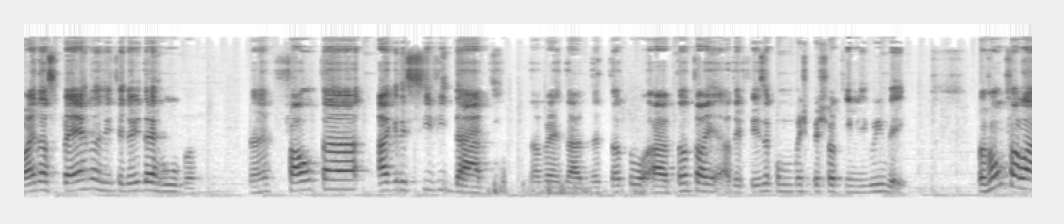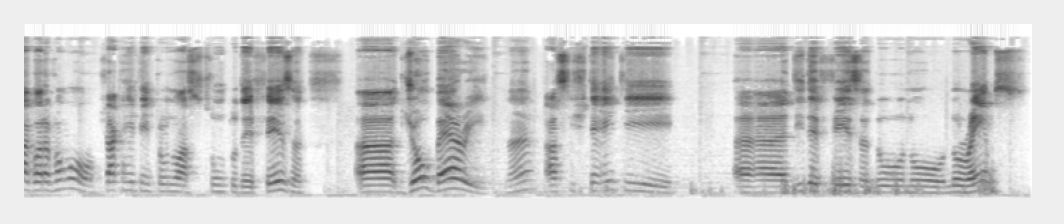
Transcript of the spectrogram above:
vai nas pernas, entendeu? E derruba. Né? Falta agressividade, na verdade, né? tanto, a, tanto a, a defesa como o special team de Green Bay. Mas vamos falar agora, vamos, já que a gente entrou no assunto defesa, ah, Joe Barry, né? assistente ah, de defesa do, no, no Rams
